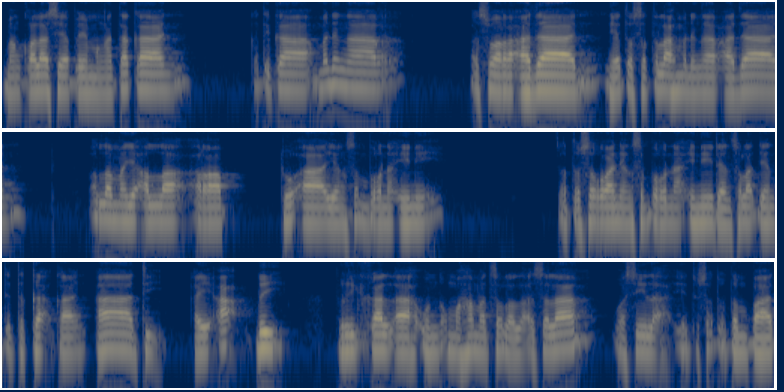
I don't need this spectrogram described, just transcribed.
"Mangkala siapa yang mengatakan ketika mendengar suara adzan yaitu setelah mendengar adzan, Allahumma ya Allah Arab doa yang sempurna ini satu seruan yang sempurna ini dan salat yang ditegakkan adi ay a'di berikanlah untuk Muhammad sallallahu alaihi wasallam wasilah yaitu satu tempat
